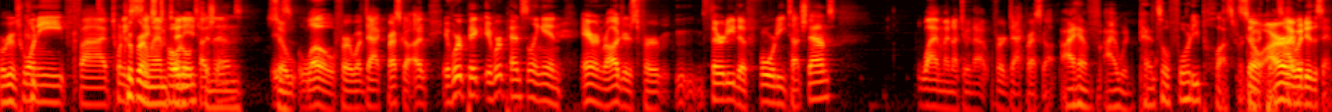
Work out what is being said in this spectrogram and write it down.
We're gonna 25, 26 Cooper and Lamb 10 total each, and touchdowns. then- is So- low for what Dak Prescott. uh, If we're pick, if we're penciling in Aaron Rodgers for mm, thirty to forty touchdowns, why am I not doing that for Dak Prescott? I have I would pencil 40 plus for So Dak our I would do the same.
